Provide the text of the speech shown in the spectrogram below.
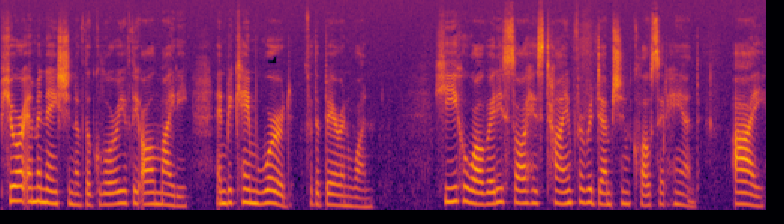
pure emanation of the glory of the Almighty, and became Word for the barren one. He who already saw his time for redemption close at hand. I,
